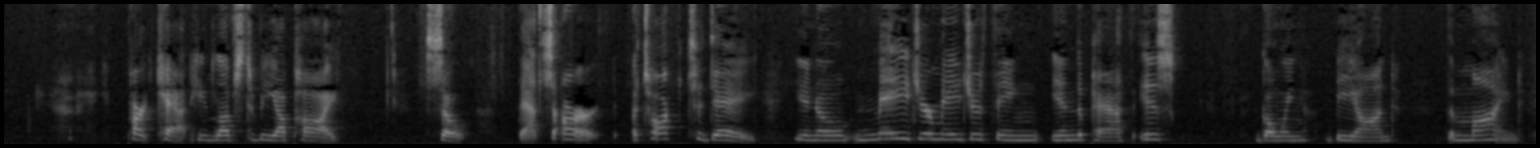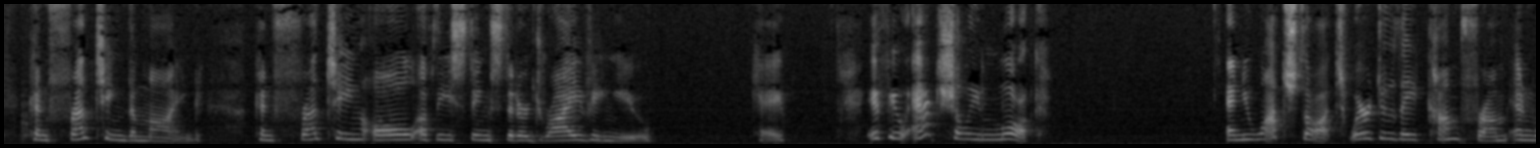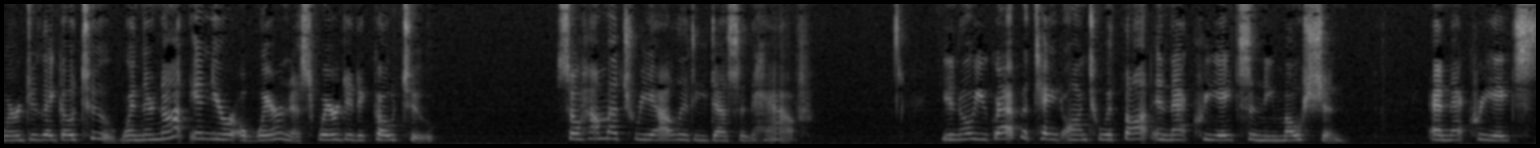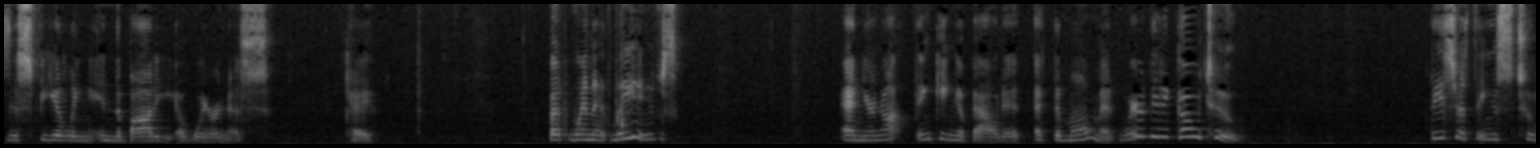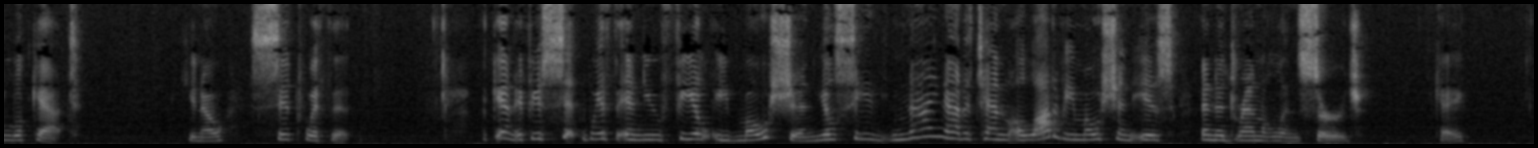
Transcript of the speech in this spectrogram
part cat, he loves to be up high. So that's our a talk today you know, major, major thing in the path is going beyond the mind, confronting the mind, confronting all of these things that are driving you. Okay? If you actually look and you watch thoughts, where do they come from and where do they go to? When they're not in your awareness, where did it go to? So, how much reality does it have? You know, you gravitate onto a thought, and that creates an emotion, and that creates this feeling in the body awareness. Okay? But when it leaves, and you're not thinking about it at the moment, where did it go to? These are things to look at. You know, sit with it. Again, if you sit with and you feel emotion, you'll see nine out of ten, a lot of emotion is an adrenaline surge. Okay?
